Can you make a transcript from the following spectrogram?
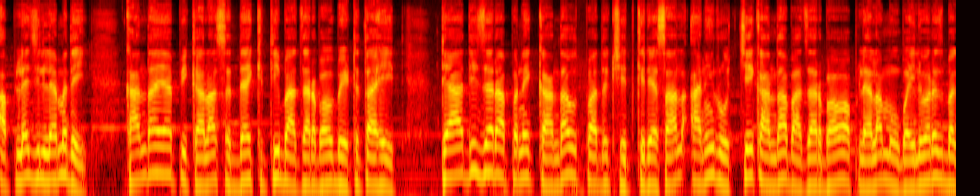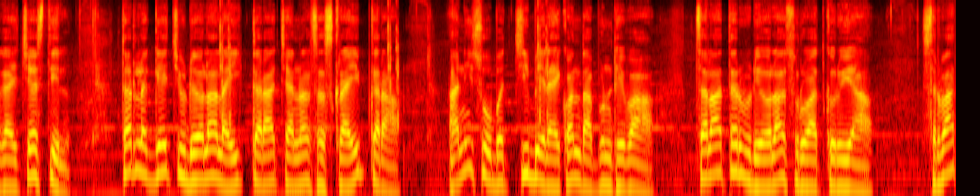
आपल्या जिल्ह्यामध्ये कांदा या पिकाला सध्या किती बाजारभाव भेटत आहेत. त्याआधी जर आपण एक कांदा उत्पादक शेतकरी असाल आणि रोजचे कांदा बाजारभाव आपल्याला मोबाईलवरच बघायचे असतील तर लगेच व्हिडिओला लाईक करा चॅनल सबस्क्राईब करा आणि सोबतची बेल आयकॉन दाबून ठेवा. चला तर व्हिडिओला सुरुवात करूया. सर्वात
